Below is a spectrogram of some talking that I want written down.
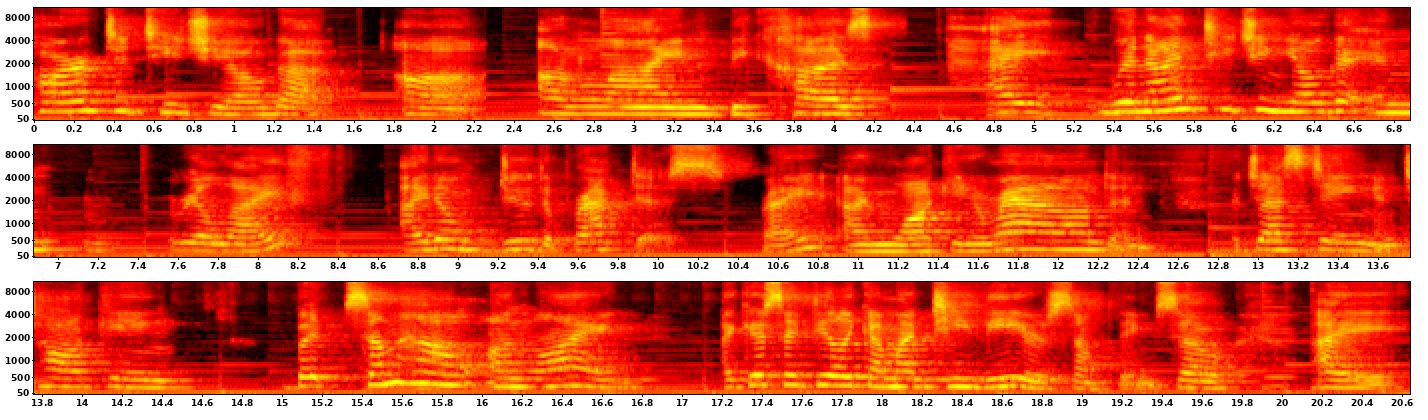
hard to teach yoga、uh, online because I when I'm teaching yoga in real life I don't do the practice, right? I'm walking around and adjusting and talking, but somehow online, I guess I feel like I'm on TV or something. So I,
